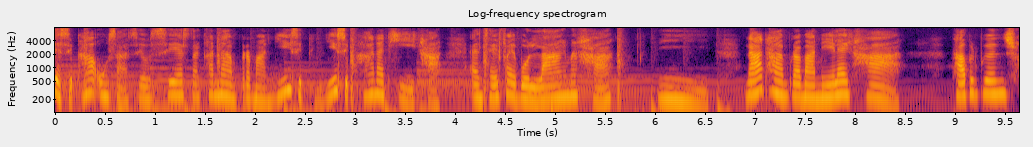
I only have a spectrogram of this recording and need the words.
175 องศาเซลเซียสนะคะนานประมาณ 20-25 นาทีค่ะ แอนใช้ไฟบนล่างนะคะ นี่ น่าทานประมาณนี้เลยค่ะ ถ้าเพื่อนๆช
